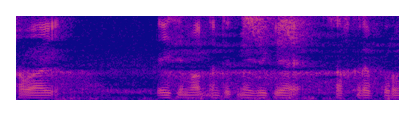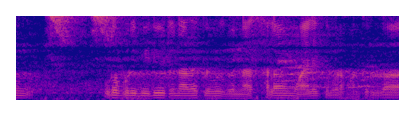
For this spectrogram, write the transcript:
সবাই এই সিম টেকনোলজিকে সাবস্ক্রাইব করুন। পুরোপুরি ভিডিওটি না দেখলে বুঝবেন না। আসসালামু আলাইকুম রহমতুল্লাহ।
